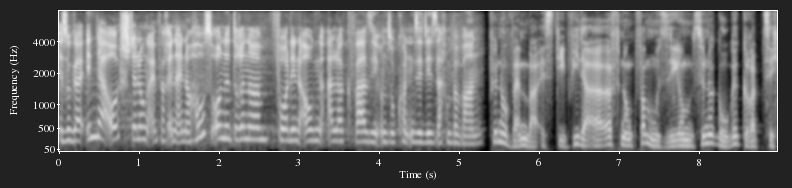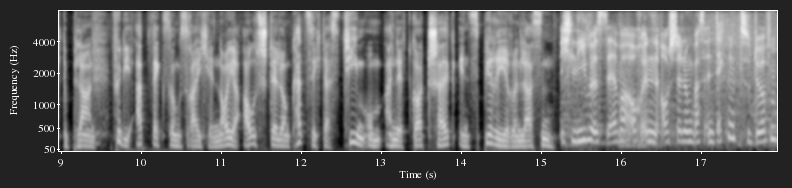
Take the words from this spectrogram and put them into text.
sogar in der Ausstellung, einfach in einer Hausurne drinne, vor den Augen aller quasi und so konnten sie die Sachen bewahren. Für November ist die Wiedereröffnung vom Museum Synagoge Gröbzig geplant. Für die abwechslungsreiche neue Ausstellung hat sich das Team um Annette Gottschalk inspirieren lassen. Ich liebe es selber auch in Ausstellungen was entdecken zu dürfen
